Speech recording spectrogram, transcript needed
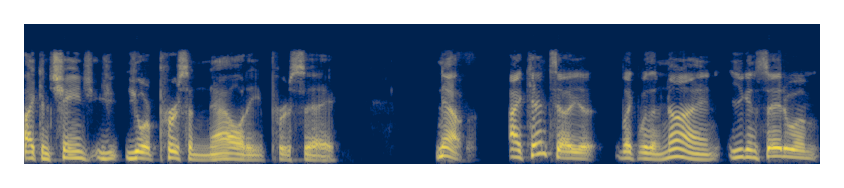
I can change y- your personality per se. Now, I can tell you, like with a nine, you can say to them,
